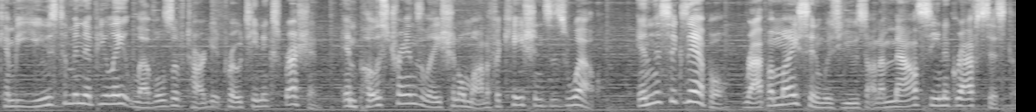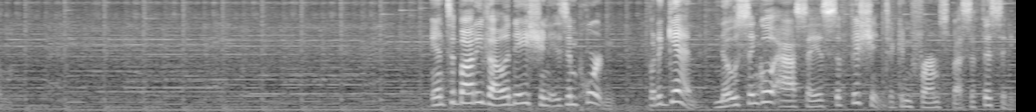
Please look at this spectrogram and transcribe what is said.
can be used to manipulate levels of target protein expression and post-translational modifications as well. In this example, rapamycin was used on a mouse xenograft system. Antibody validation is important, but again, no single assay is sufficient to confirm specificity.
